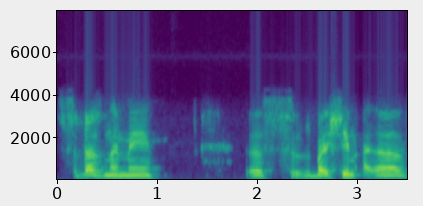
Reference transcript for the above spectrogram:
с разными э, с большим, э,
